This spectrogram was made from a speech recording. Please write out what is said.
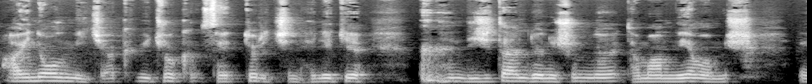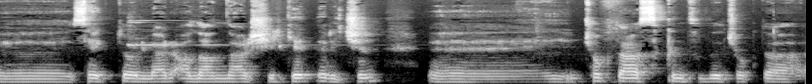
aynı olmayacak. Birçok sektör için hele ki dijital dönüşümünü tamamlayamamış sektörler, alanlar, şirketler için çok daha sıkıntılı, çok daha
